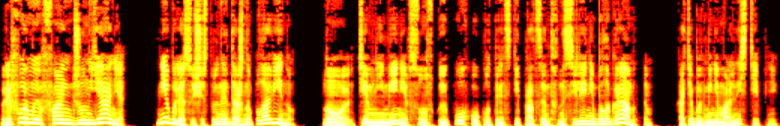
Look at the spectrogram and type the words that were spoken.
Реформы Фань Джуньяня не были осуществлены даже наполовину, но, тем не менее, в сунскую эпоху около 30% населения было грамотным, хотя бы в минимальной степени.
